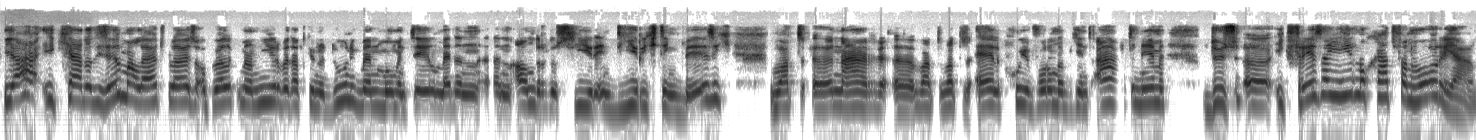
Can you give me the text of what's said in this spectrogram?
ja, ik ga dat eens helemaal uitpluizen op welke manier we dat kunnen doen. Ik ben momenteel met een, een ander dossier in die richting bezig, wat, uh, naar, uh, wat, wat eigenlijk goede vormen begint aan te nemen. Dus uh, ik vrees dat je hier nog gaat van horen, ja.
